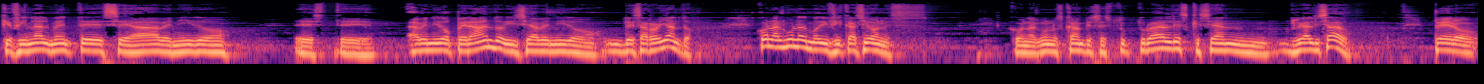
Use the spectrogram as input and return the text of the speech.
que finalmente se ha venido, este, ha venido operando y se ha venido desarrollando, con algunas modificaciones, con algunos cambios estructurales que se han realizado. Pero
